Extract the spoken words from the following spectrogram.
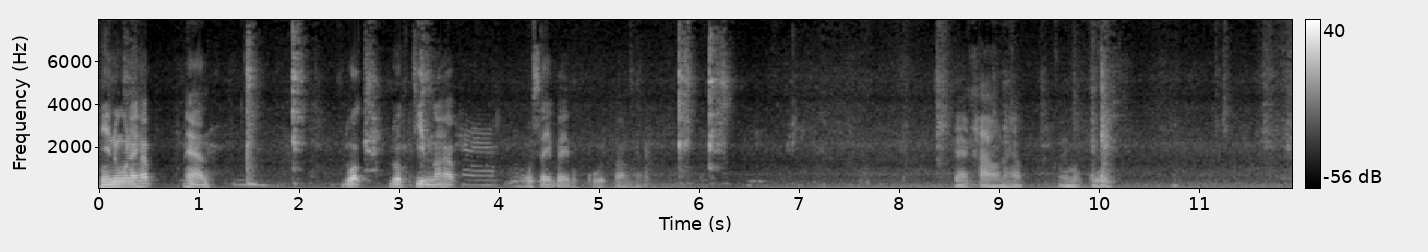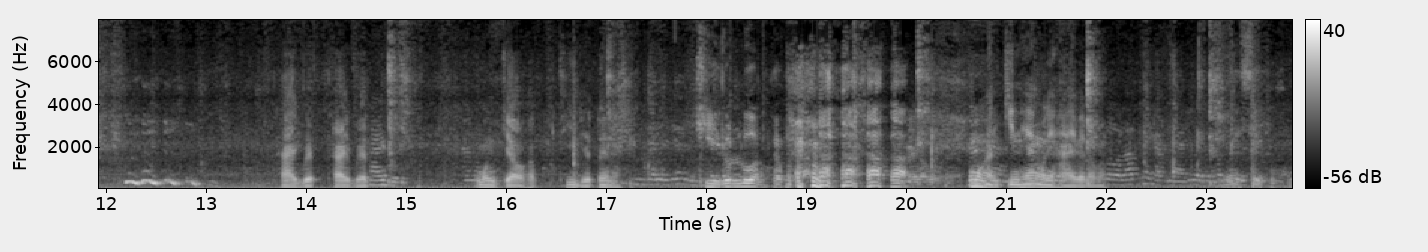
เมนูอะไรครับแม่อันลวกลวกจิ้มเนาะครับครับโอ้ใส่ใบมะกรูดฟังครับแก้ขาวนะครับใบมะกรูดทายเบิดทายเบิดใช่เลยมึงเจียวครับ ที่เด็ดเลยนะขี้ล้วนๆครับโอ้หันกินแห้งมาเลยหายไปแล้วมั้งไม่เสียทุกคน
